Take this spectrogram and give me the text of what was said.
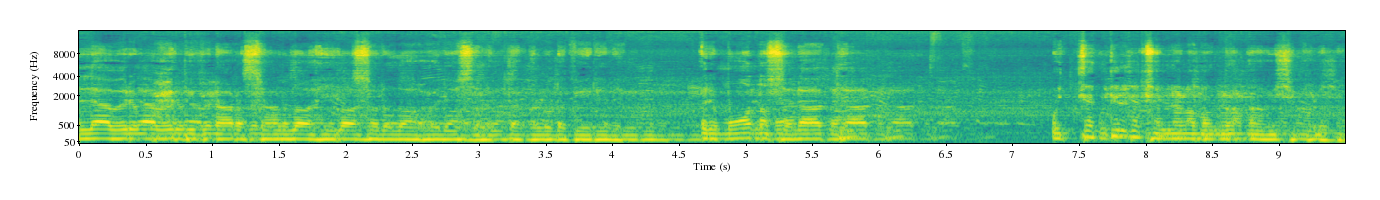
എല്ലാവരും തങ്ങളുടെ പേരിൽ ഒരു മൂന്ന് സ്വലാത്ത് ഉച്ചത്തിൽ ചൊല്ലണമെന്ന് ആവശ്യപ്പെടുന്നു.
